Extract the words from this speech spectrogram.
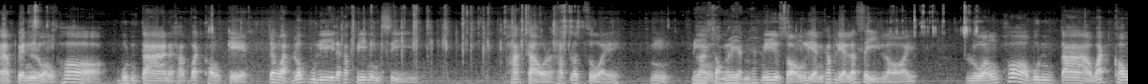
อะเป็นหลวงพ่อบุญตานะครับ วัดคลองเกต จังหวัดลบบุรีนะครับ ปีหนึ่งสี่พระเก่านะครับแล้วสวยนี่มีหลังสองเหรียญใช่ไหมมีอยู่สองเหรียญครับเหรียญละสี่ร้อยหลวงพ่อบุญตาวัดคลอง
